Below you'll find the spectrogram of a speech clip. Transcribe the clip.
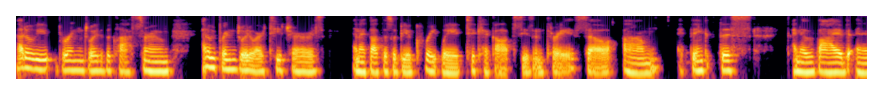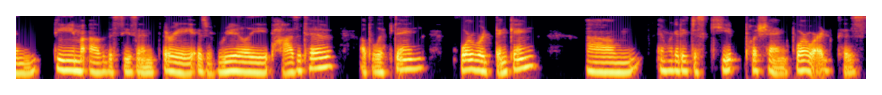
How do we bring joy to the classroom? How do we bring joy to our teachers And I thought this would be a great way to kick off season three. So um, I think this kind of vibe and theme of the season three is really positive, uplifting, forward thinking. Um, and we're going to just keep pushing forward because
